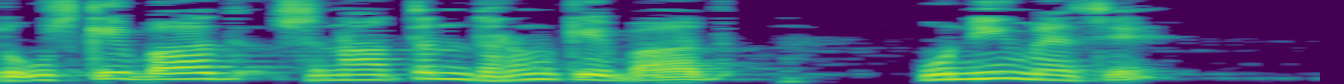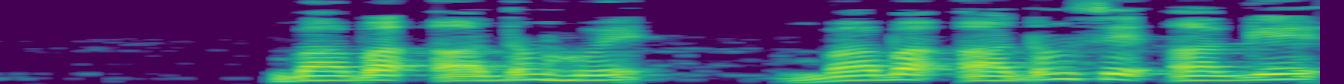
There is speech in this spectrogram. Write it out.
तो उसके बाद, सनातन धर्म के बाद, उन्हीं में से बाबा आदम हुए। बाबा आदम से आगे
